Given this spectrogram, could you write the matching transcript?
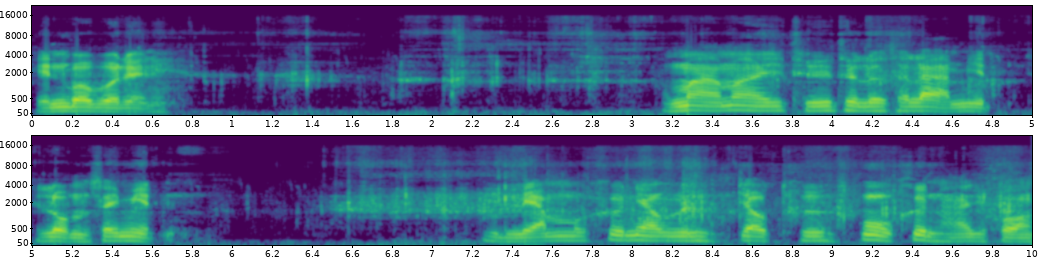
เห็นบ่บ่เด้นี่เอามามาอีถือเทเลทลามีดลมใส่มีดมีดแหลมขึ้นแนวอื่นเจ้าถืองูขึ้นหาอยู่ของ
